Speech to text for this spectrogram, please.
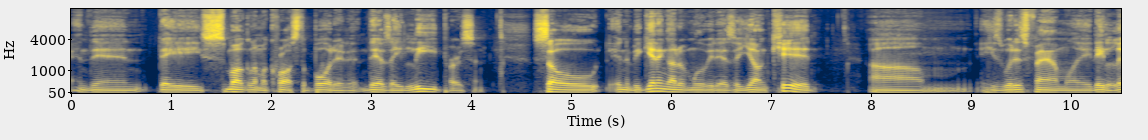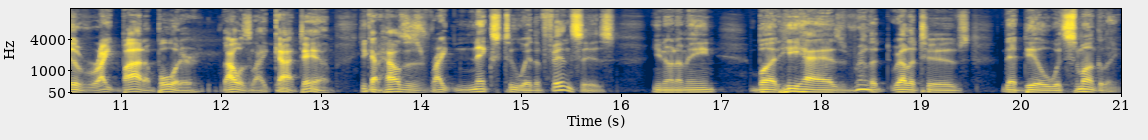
and then they smuggle them across the border. There's a lead person. So in the beginning of the movie, there's a young kid um, he's with his family. They live right by the border. I was like, God damn, you got houses right next to where the fence is. You know what I mean? but he has rel- relatives that deal with smuggling.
